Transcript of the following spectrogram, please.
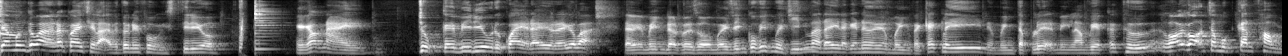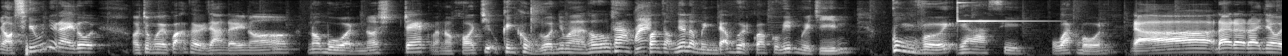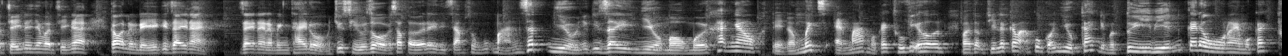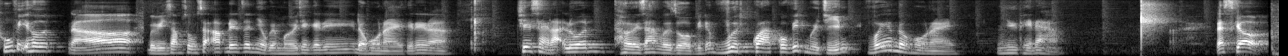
Chào mừng các bạn đã quay trở lại với Tony Phùng Studio. Cái góc này chụp cái video được quay ở đây rồi đấy các bạn. Tại vì mình đợt vừa rồi mới dính Covid-19 và đây là cái nơi mà mình phải cách ly để mình tập luyện, mình làm việc các thứ. Gói gọn trong một căn phòng nhỏ xíu như này thôi. Nói chung cái quãng thời gian đấy nó nó buồn, nó stress và nó khó chịu kinh khủng luôn. Nhưng mà thôi không sao. Quan trọng nhất là mình đã vượt qua Covid-19 cùng với Galaxy Watch 4 Đó, đây đây đây nhân vật chính đây nhân vật chính này Các bạn đừng để ý cái dây này. Dây này là mình thay đổi một chút xíu rồi và sắp tới đây thì Samsung cũng bán rất nhiều những cái dây nhiều màu mới khác nhau để nó mix and match một cách thú vị hơn. Và thậm chí là các bạn cũng có nhiều cách để mà tùy biến cái đồng hồ này một cách thú vị hơn. Đó, bởi vì Samsung sẽ update rất nhiều cái mới trên cái đồng hồ này. Thế nên là chia sẻ lại luôn, thời gian vừa rồi mình đã vượt qua Covid-19 với em đồng hồ này như thế nào? Let's go!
